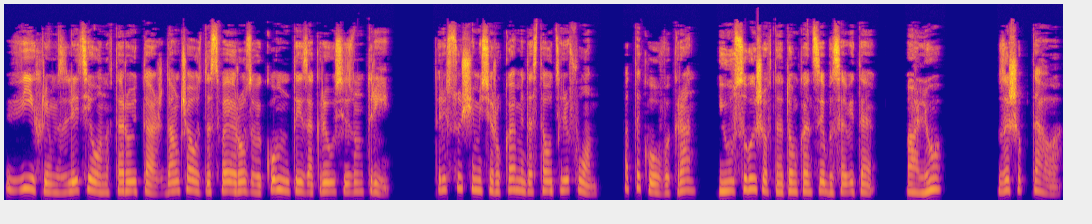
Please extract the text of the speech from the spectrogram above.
Вихрем взлетела на второй этаж, домчалась до своей розовой комнаты и закрылась изнутри. Трясущимися руками достал телефон, потыкал в экран и, услышав на том конце басовитое «Алло», зашептала.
